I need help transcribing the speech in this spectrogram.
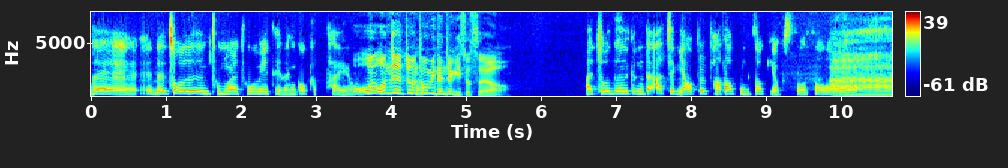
네, 네, 저는 정말 도움이 되는 것 같아요. 어, 언제 좀 도움이 된 적이 있었어요? 아, 저는 근데 아직 얍을 받아본 적이 없어서. 아,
